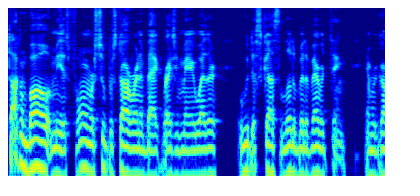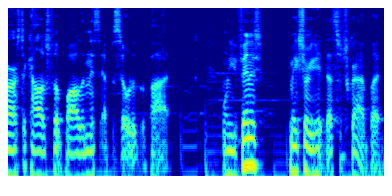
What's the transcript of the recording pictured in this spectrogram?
Talking ball with me is former superstar running back Reggie Merriweather, and we discuss a little bit of everything in regards to college football in this episode of the pod. When you finish, make sure you hit that subscribe button.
